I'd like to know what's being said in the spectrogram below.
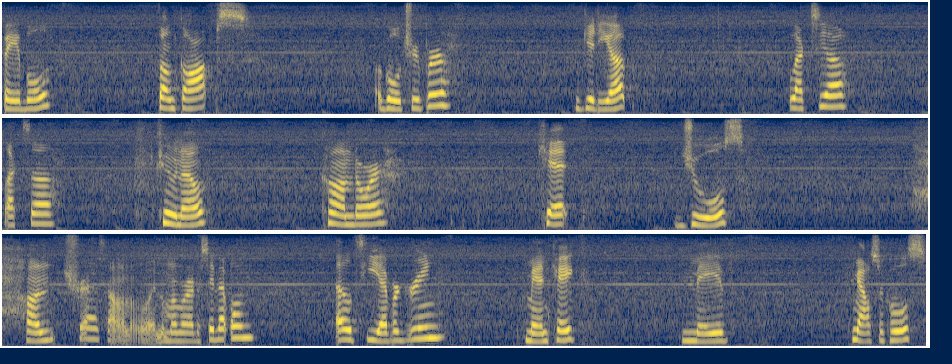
Fable, Funk Ops, a Gold Trooper, Giddy Up, Lexia, Lexa, Kuno, Condor, Kit, Jules, Huntress, I don't know, I don't remember how to say that one, LT Evergreen, Mancake, Maeve, Mousicles,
